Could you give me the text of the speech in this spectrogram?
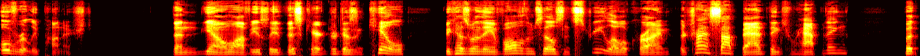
overly punished, then, you know, obviously this character doesn't kill because when they involve themselves in street level crime, they're trying to stop bad things from happening, but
